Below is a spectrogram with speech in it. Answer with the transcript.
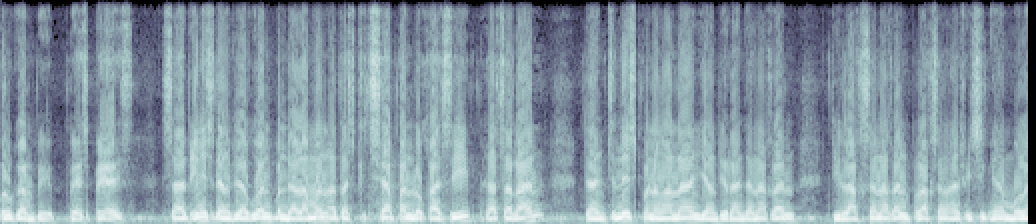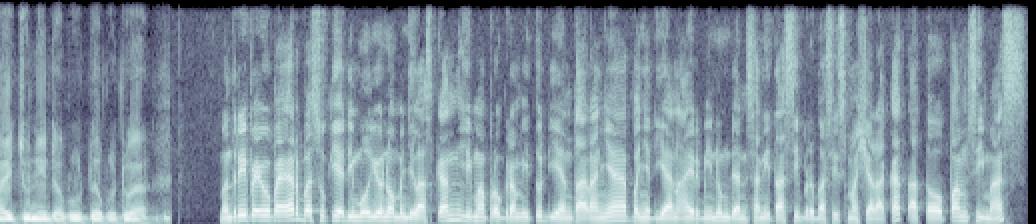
program BSPS. Saat ini sedang dilakukan pendalaman atas kesiapan lokasi, sasaran, dan jenis penanganan yang direncanakan dilaksanakan pelaksanaan fisiknya mulai Juni 2022. Menteri PUPR Basuki Hadi Mulyono menjelaskan lima program itu di antaranya penyediaan air minum dan sanitasi berbasis masyarakat atau PAMSIMAS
